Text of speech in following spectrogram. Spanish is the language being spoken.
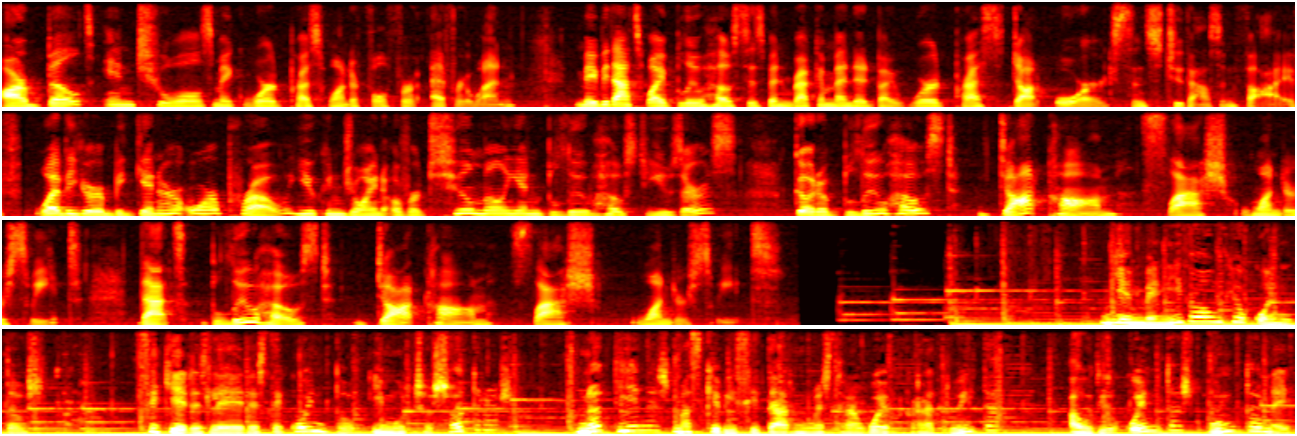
Our built in tools make WordPress wonderful for everyone. Maybe that's why Bluehost has been recommended by WordPress.org since 2005. Whether you're a beginner or a pro, you can join over 2 million Bluehost users. Go to bluehost.com slash Wondersuite. That's bluehost.com slash Wondersuite. Bienvenido a Audiocuentos. Si quieres leer este cuento y muchos otros, no tienes más que visitar nuestra web gratuita audiocuentos.net.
